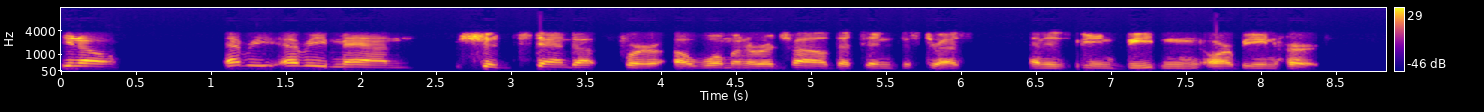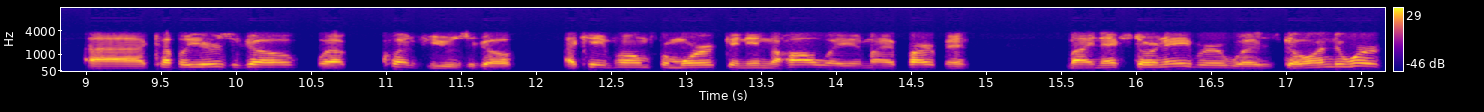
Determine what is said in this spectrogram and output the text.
You know, every every man should stand up for a woman or a child that's in distress and is being beaten or being hurt. Uh, a couple of years ago, well, quite a few years ago, I came home from work and in the hallway in my apartment, my next door neighbor was going to work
